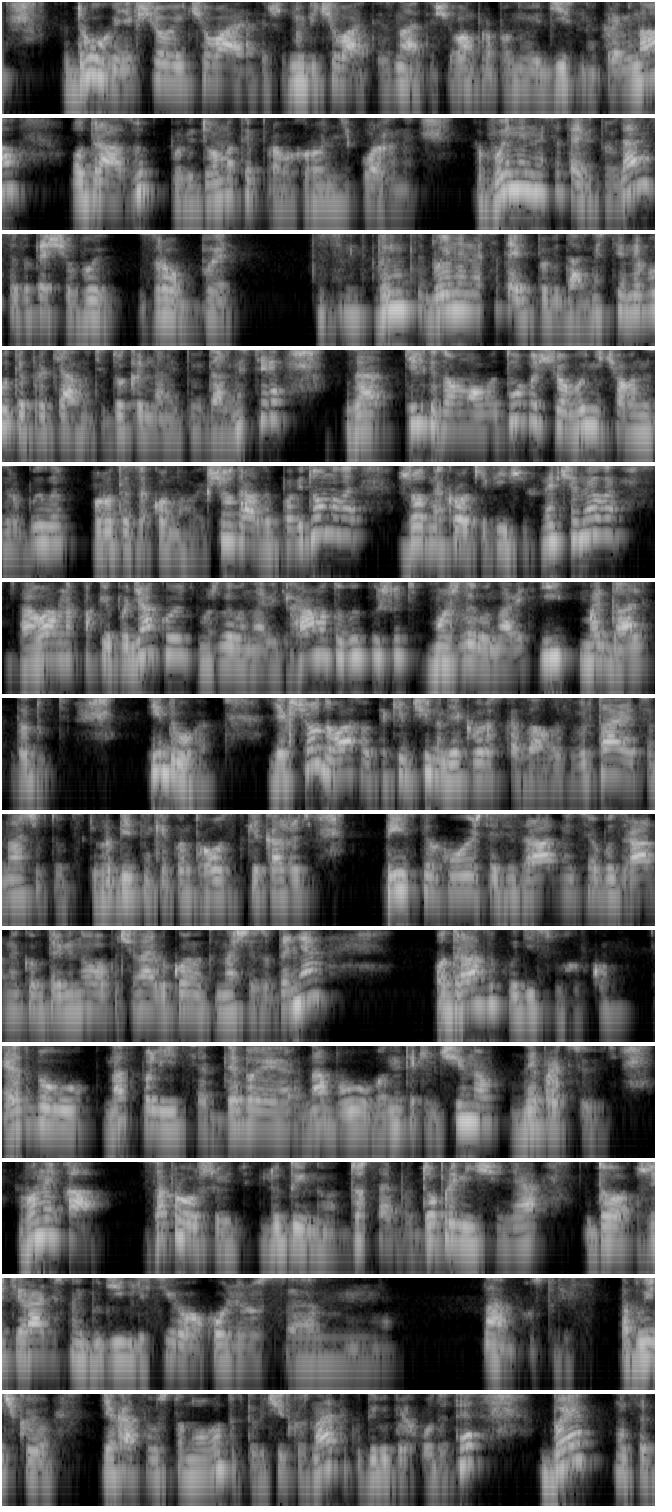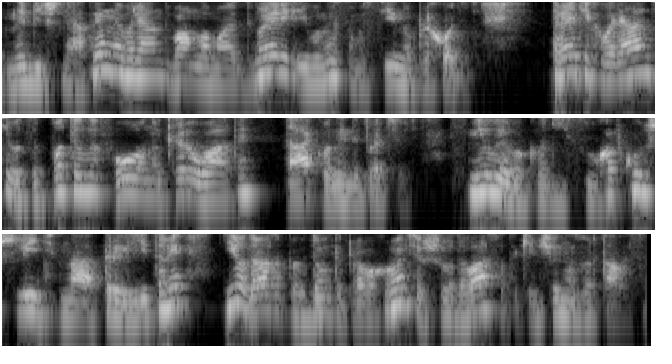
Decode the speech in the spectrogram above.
Друге, якщо ви відчуваєте, що ну відчуваєте, знаєте, що вам пропонують дійсно кримінал, одразу повідомити правоохоронні органи. Ви не несете відповідальності за те, що ви зробите. Ви, не- несете відповідальності, не будете притягнуті до кримінальної відповідальності за тільки за умови того, що ви нічого не зробили протизаконного. Якщо одразу повідомили, жодних кроків інших не вчинили, а вам навпаки подякують, можливо, навіть грамоту випишуть, можливо, навіть і медаль дадуть. І друге, якщо до вас, от таким чином, як ви розказали, звертаються, начебто, співробітники контррозвідки, кажуть, ти спілкуєшся зі зрадницею або зрадником, терміново починай виконувати наші завдання. Одразу кладіть слухавку. СБУ, Нацполіція, ДБР, НАБУ вони таким чином не працюють. Вони а запрошують людину до себе до приміщення, до життєрадісної будівлі сірого кольору з ем, на господі з табличкою, яка це установа. Тобто ви чітко знаєте, куди ви приходите. Б, ну це найбільш негативний варіант. Вам ламають двері і вони самостійно приходять. Третіх варіантів це по телефону керувати. Так вони не працюють. Сміливо кладіть слухавку, шліть на три літери і одразу повідомте правоохоронців, що до вас таким чином зверталися.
